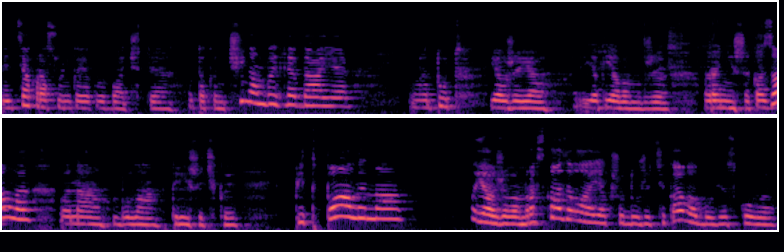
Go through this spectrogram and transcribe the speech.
Е, Ця красунька, як ви бачите, отаким чином виглядає. Е, Тут я вже, я, як я вам вже раніше казала, вона була трішечки підпалена. Ну, я вже вам розказувала, якщо дуже цікаво, обов'язково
